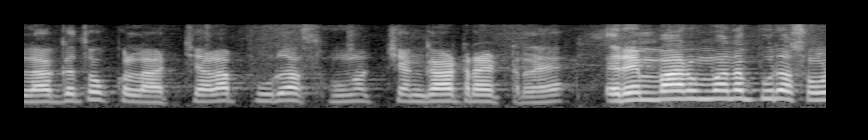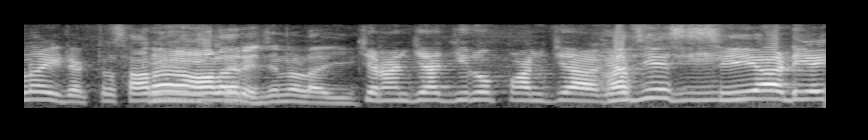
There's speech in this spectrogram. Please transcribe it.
ਲੱਗ ਤੋਂ ਕਲੱਚ ਵਾਲਾ ਪੂਰਾ ਸੋਹਣਾ ਚੰਗਾ ਟਰੈਕਟਰ ਹੈ। ਰਿੰਬਾਂ ਰੂਮਾਂ ਦਾ ਪੂਰਾ ਸੋਹਣਾ ਹੀ ਟਰੈਕਟਰ ਸਾਰਾ ਆਲ origignal ਆ ਜੀ। 5405 ਆ ਗਿਆ ਹਾਂਜੀ ਇਹ CRDI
